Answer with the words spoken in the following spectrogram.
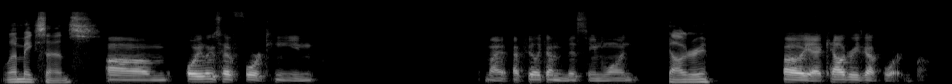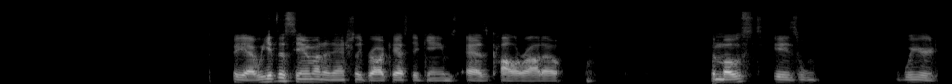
Well, that makes sense. Um, Oilers have fourteen. My, I feel like I'm missing one. Calgary. Oh yeah, Calgary's got four. But yeah, we have the same amount of nationally broadcasted games as Colorado. The most is weird.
